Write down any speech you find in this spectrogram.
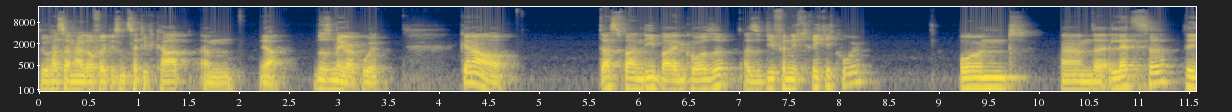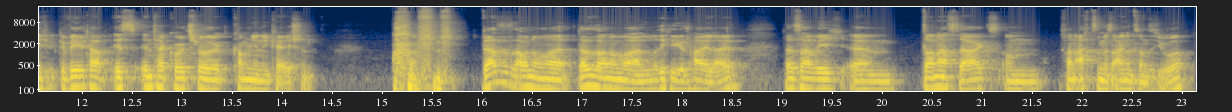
du hast dann halt auch wirklich ein Zertifikat. Ähm, ja, das ist mega cool. Genau. Das waren die beiden Kurse. Also die finde ich richtig cool. Und ähm, der letzte, den ich gewählt habe, ist Intercultural Communication. Das ist auch nochmal, das ist auch nochmal ein richtiges Highlight. Das habe ich ähm, donnerstags um von 18 bis 21 Uhr.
